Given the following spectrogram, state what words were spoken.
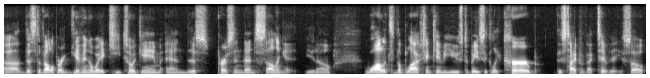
uh, this developer giving away a key to a game and this person then selling it. You know, wallets in the blockchain can be used to basically curb this type of activity. So,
